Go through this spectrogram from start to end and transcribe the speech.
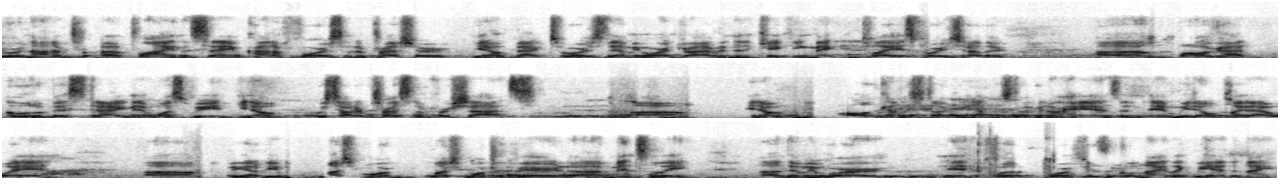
were not applying the same kind of force and the pressure, you know, back towards them. We weren't driving and kicking, making plays for each other. Um, ball got a little bit stagnant once we, you know, we started pressing for shots. Um, you know, all kind of stuck in, stuck in our hands, and, and we don't play that way. And um, we got to be much more much more prepared uh, mentally uh, than we were in, for, for a physical night like we had tonight.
